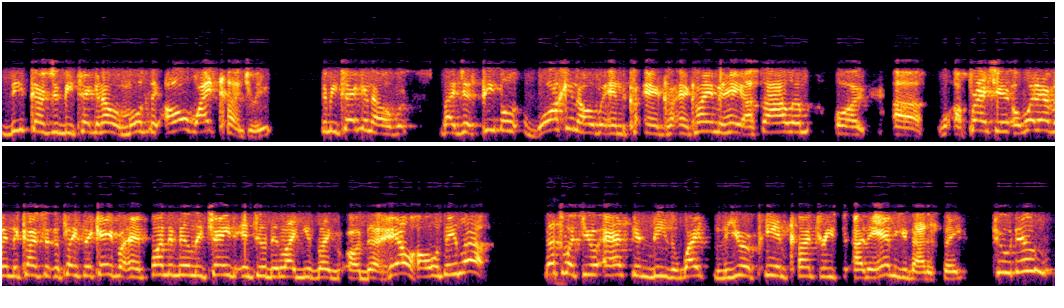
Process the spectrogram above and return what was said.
these countries to be taken over, mostly all white countries, to be taken over by just people walking over and, and, and claiming, hey, asylum or uh, oppression or whatever in the country, the place they came from, and fundamentally change into the like like or the hellholes they left. That's what you're asking these white the European countries uh, and the United States to do.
